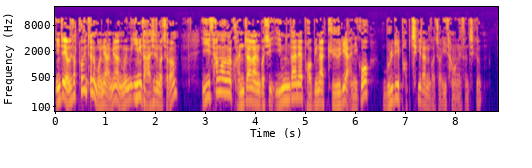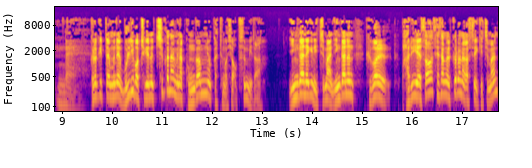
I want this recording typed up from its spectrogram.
이제 여기서 포인트는 뭐냐면 뭐 이미 다 아시는 것처럼 이 상황을 관장하는 것이 인간의 법이나 규율이 아니고 물리 법칙이라는 거죠. 이 상황에선 지금. 네. 그렇기 때문에 물리 법칙에는 측은함이나 공감력 같은 것이 없습니다. 인간에겐 있지만 인간은 그걸 발휘해서 세상을 끌어나갈 수 있겠지만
